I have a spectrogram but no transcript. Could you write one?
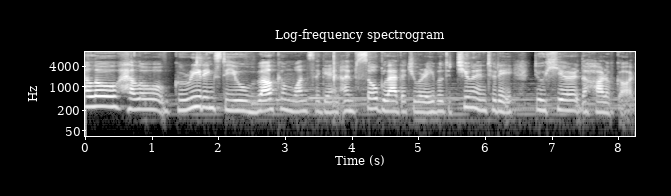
Hello, hello, greetings to you. Welcome once again. I'm so glad that you were able to tune in today to hear the heart of God.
